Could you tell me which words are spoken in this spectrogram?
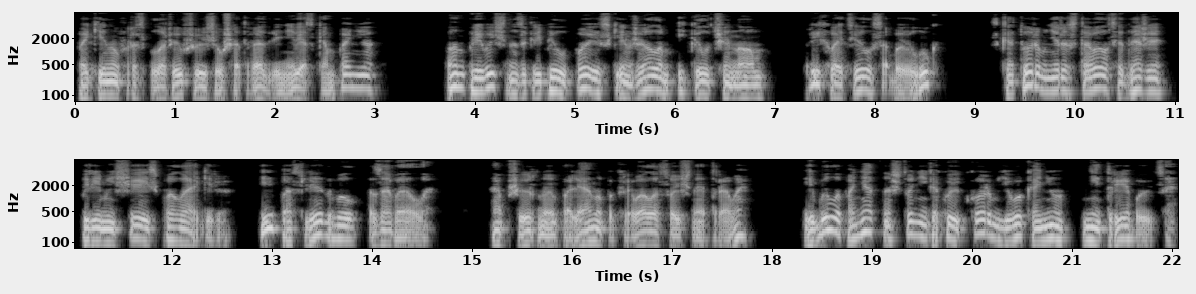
Покинув расположившуюся у шатра для невест компанию, он привычно закрепил пояс кинжалом и колчаном, прихватил с собой лук, с которым не расставался даже перемещаясь по лагерю, и последовал за Велла. Обширную поляну покрывала сочная трава, и было понятно, что никакой корм его коню не требуется.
